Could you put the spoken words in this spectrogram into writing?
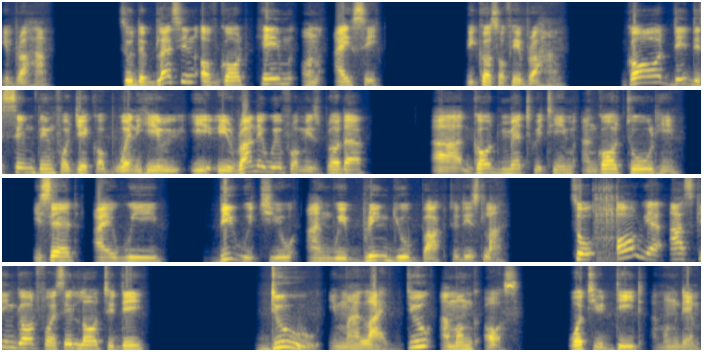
Abraham. So the blessing of God came on Isaac because of Abraham. God did the same thing for Jacob when he, he, he ran away from his brother. Uh, God met with him and God told him, He said, I will be with you and will bring you back to this land. So all we are asking God for is, say, Lord, today, do in my life, do among us what you did among them.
